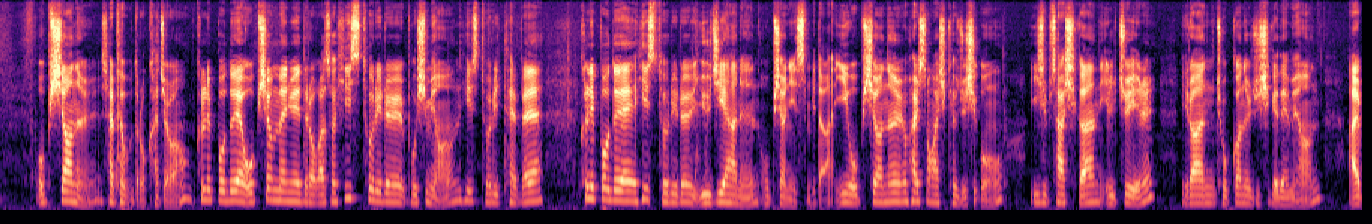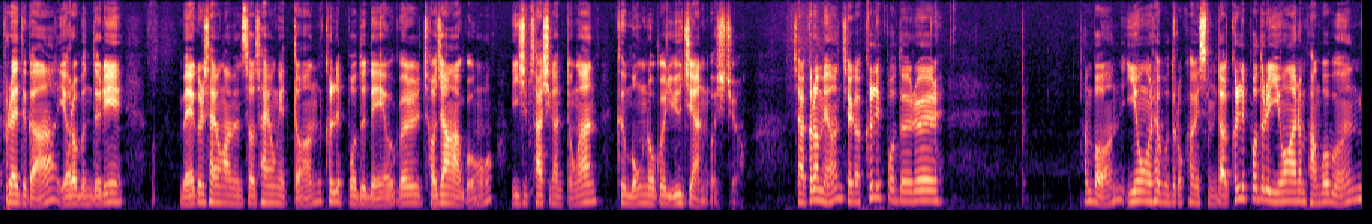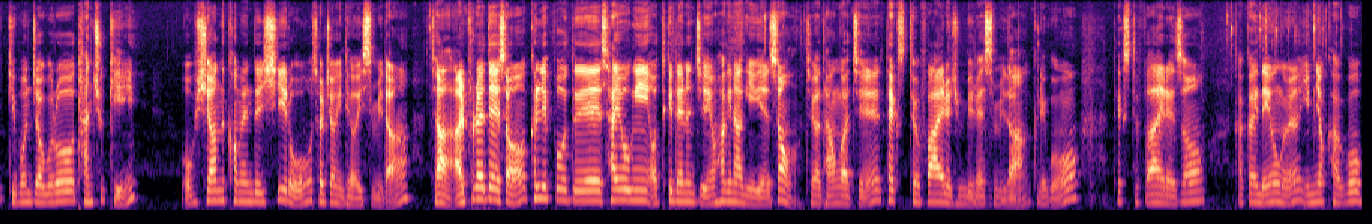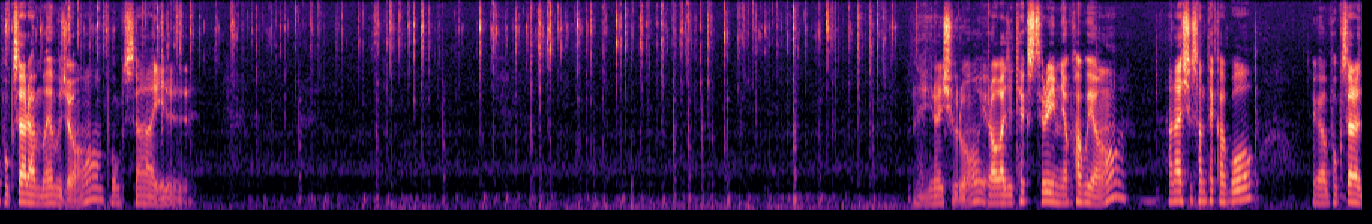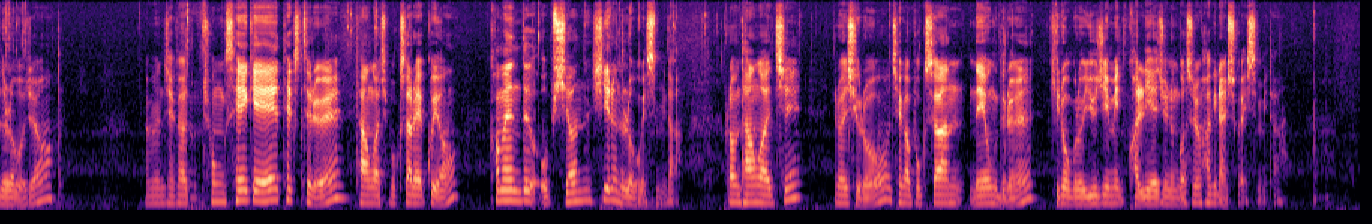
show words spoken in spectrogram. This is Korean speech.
옵션을 살펴보도록 하죠. 클립보드의 옵션 메뉴에 들어가서 히스토리를 보시면 히스토리 탭에 클립보드의 히스토리를 유지하는 옵션이 있습니다. 이 옵션을 활성화시켜 주시고 24시간 일주일 이러한 조건을 주시게 되면 알프레드가 여러분들이 맥을 사용하면서 사용했던 클립보드 내역을 저장하고 24시간 동안 그 목록을 유지하는 것이죠. 자, 그러면 제가 클립보드를 한번 이용을 해 보도록 하겠습니다. 클립보드를 이용하는 방법은 기본적으로 단축키 옵션 커맨드 C로 설정이 되어 있습니다. 자, 알프레드에서 클립보드의 사용이 어떻게 되는지 확인하기 위해서 제가 다음과 같이 텍스트 파일을 준비를 했습니다. 그리고 텍스트 파일에서 각각의 내용을 입력하고 복사를 한번 해보죠. 복사 1 네, 이런 식으로 여러 가지 텍스트를 입력하고요. 하나씩 선택하고 제가 복사를 눌러보죠. 그러면 제가 총 3개의 텍스트를 다음과 같이 복사를 했고요. 커맨드 옵션 C를 눌러보겠습니다. 그럼 다음과 같이 이런 식으로 제가 복사한 내용들을 기록으로 유지 및 관리해 주는 것을 확인할 수가 있습니다.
